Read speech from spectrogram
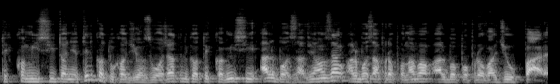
tych komisji, to nie tylko tu chodzi o złoża, tylko tych komisji albo zawiązał, albo zaproponował, albo poprowadził parę.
